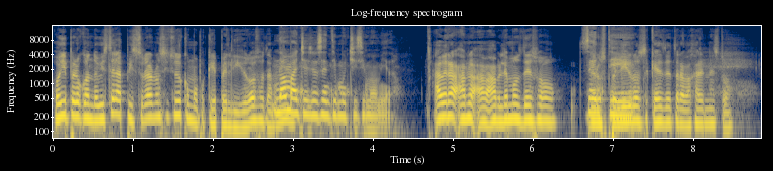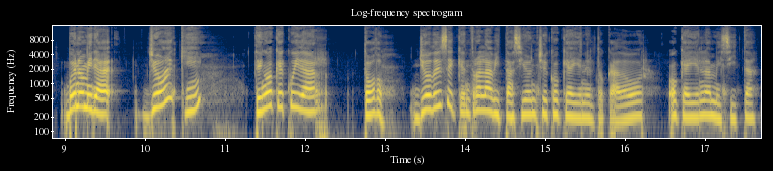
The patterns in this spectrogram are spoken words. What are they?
Oye, pero cuando viste la pistola, ¿no sientes como que peligroso también? No manches, yo sentí muchísimo miedo. A ver, hablemos de eso, de los peligros que es de trabajar en esto. Bueno, mira, yo aquí tengo que cuidar todo. Yo desde que entro a la habitación checo qué hay en el tocador o qué hay en la mesita,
